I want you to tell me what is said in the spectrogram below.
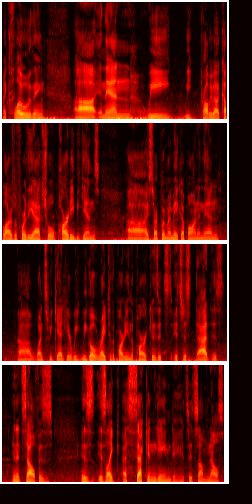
my clothing, uh, and then we we probably about a couple hours before the actual party begins, uh, I start putting my makeup on, and then uh, once we get here, we, we go right to the party in the park because it's it's just that is in itself is is is like a second game day. It's it's something else.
